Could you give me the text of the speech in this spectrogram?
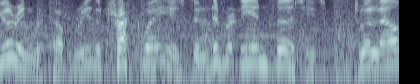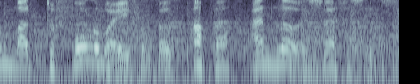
During recovery, the trackway is deliberately inverted to allow mud to fall away from both upper and lower surfaces.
